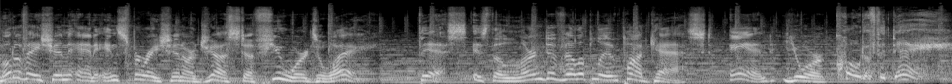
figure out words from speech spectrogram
Motivation and inspiration are just a few words away. This is the Learn, Develop, Live podcast and your quote of the day.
